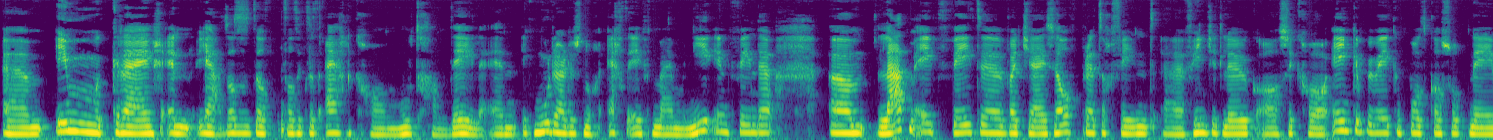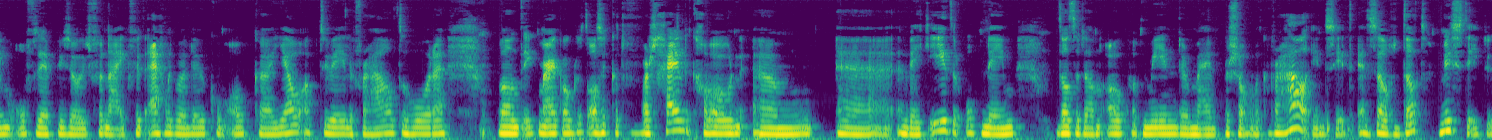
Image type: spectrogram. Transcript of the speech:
um, in me krijg. En ja, dat ik dat, dat ik dat eigenlijk gewoon moet gaan delen. En ik moet daar dus nog echt even mijn manier in vinden. Um, laat me even weten wat jij zelf prettig vindt. Uh, vind je het leuk als ik gewoon één keer per week een podcast opneem? Of heb je zoiets van, nou, ik vind het eigenlijk wel leuk om ook uh, jouw actuele verhaal te horen. Want ik merk ook dat als ik het waarschijnlijk gewoon um, uh, een week eerder opneem, dat er dan ook wat minder mijn persoonlijke verhaal in zit. En zelfs dat miste ik dus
